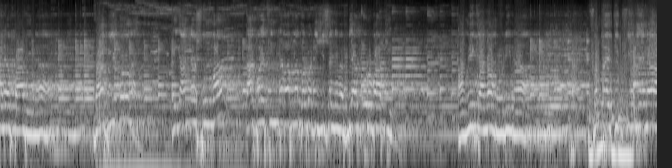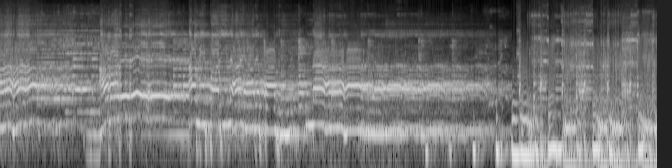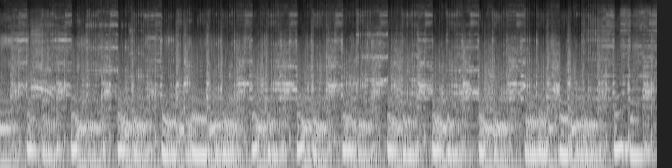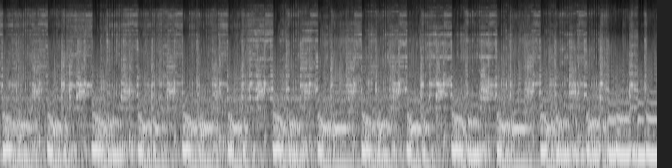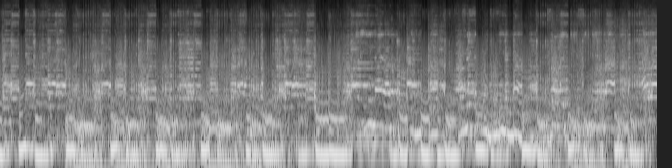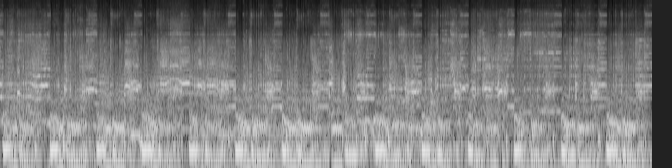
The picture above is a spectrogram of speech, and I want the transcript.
আর পারি না। যারা বিয়ে করো না এই গানটা শুনবা, তারপরে চিন্তা ভাবনা করবা ডিসিশন নেবা, বিয়া করবা কি? আমি কেন মরি না? সবাই কি চিনে না? আমার রে, আমি পারি না আর পারি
